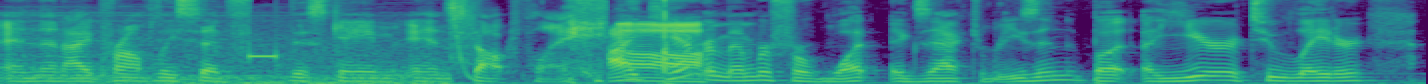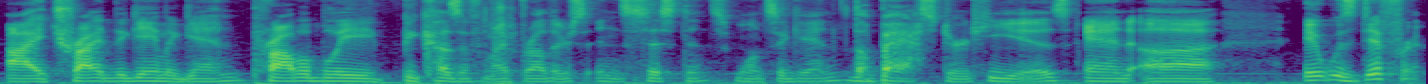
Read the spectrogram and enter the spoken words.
and then I promptly said F- this game and stopped playing. I can't remember for what exact reason, but a year or two later, I tried the game again, probably because of my brother's insistence. Once again, the bastard he is, and uh, it was different.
